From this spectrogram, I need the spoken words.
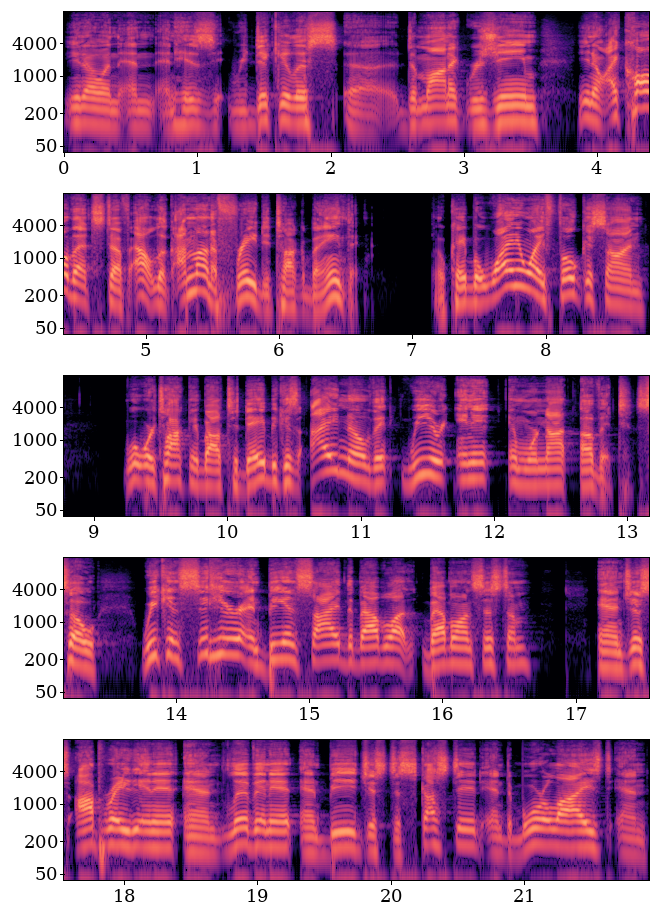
you know, and, and, and his ridiculous uh, demonic regime. You know, I call that stuff out. Look, I'm not afraid to talk about anything. Okay. But why do I focus on what we're talking about today? Because I know that we are in it and we're not of it. So, we can sit here and be inside the Babylon, Babylon system and just operate in it and live in it and be just disgusted and demoralized and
